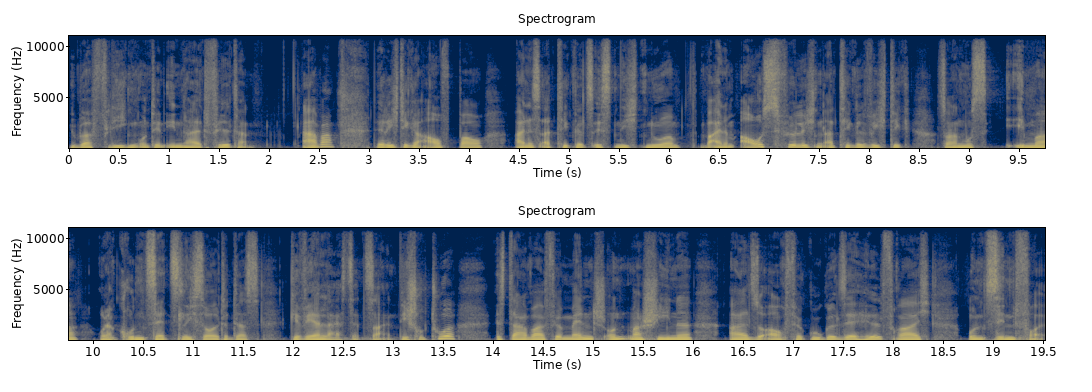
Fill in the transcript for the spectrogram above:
überfliegen und den Inhalt filtern. Aber der richtige Aufbau eines Artikels ist nicht nur bei einem ausführlichen Artikel wichtig, sondern muss immer oder grundsätzlich sollte das gewährleistet sein. Die Struktur ist dabei für Mensch und Maschine, also auch für Google sehr hilfreich und sinnvoll.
